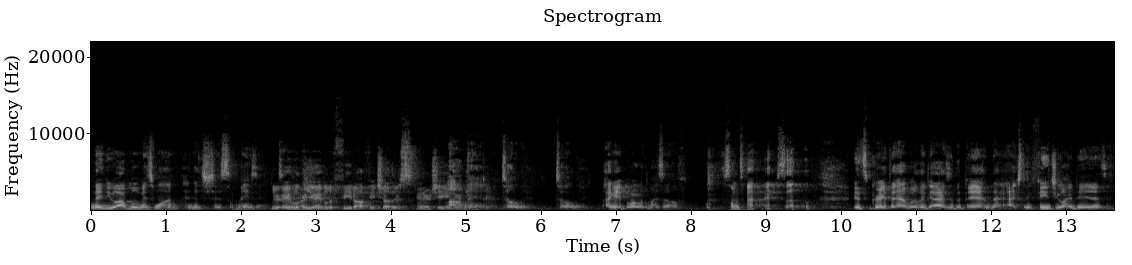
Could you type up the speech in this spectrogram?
then you all move as one, and it's just amazing. You're able, are you able to feed off each other's energy? oh man, yeah. totally, totally. I get bored with myself sometimes, so it's great to have other guys in the band that actually feed you ideas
